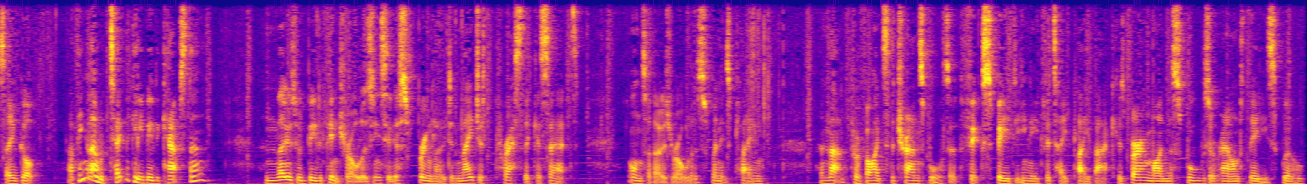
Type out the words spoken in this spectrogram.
So you've got, I think that would technically be the capstan and those would be the pinch rollers. You can see they're spring loaded and they just press the cassette onto those rollers when it's playing and that provides the transport at the fixed speed that you need for tape playback because bear in mind the spools around these will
